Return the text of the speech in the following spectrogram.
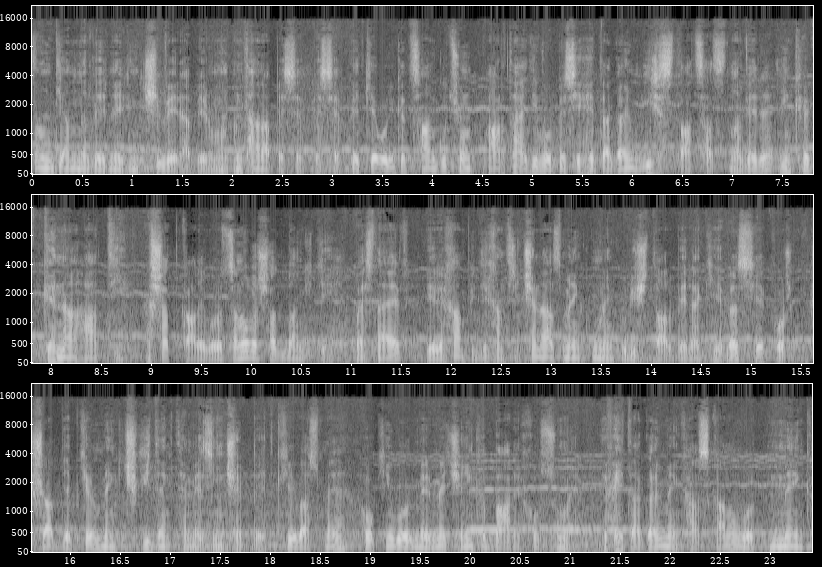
ծննդյան նվերներին չի վերաբերում ընդհանրապես այդպես է պետք է որ ինքը ցանկություն արտահայտի որպեսի հետագայում իր ստացած նվերը ինքը գնահատի շատ կարևոր է ծնողը շատ բան գիտի բայց նաև երեխան պիտի խնդրի չնայած մենք ունենք ուրիշ տարբերակ եւս երբ որ շատ դեպքերում մենք չգիտենք թե մեզ ինչ է պետք եւ ասում է հոգին որ մեր մեջ է ինքը բարեխոսում է եւ հետագայում ենք հասկանում որ մենք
